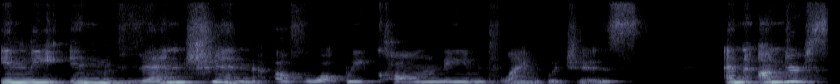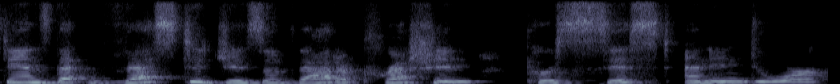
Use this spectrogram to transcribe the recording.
in the invention of what we call named languages and understands that vestiges of that oppression persist and endure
